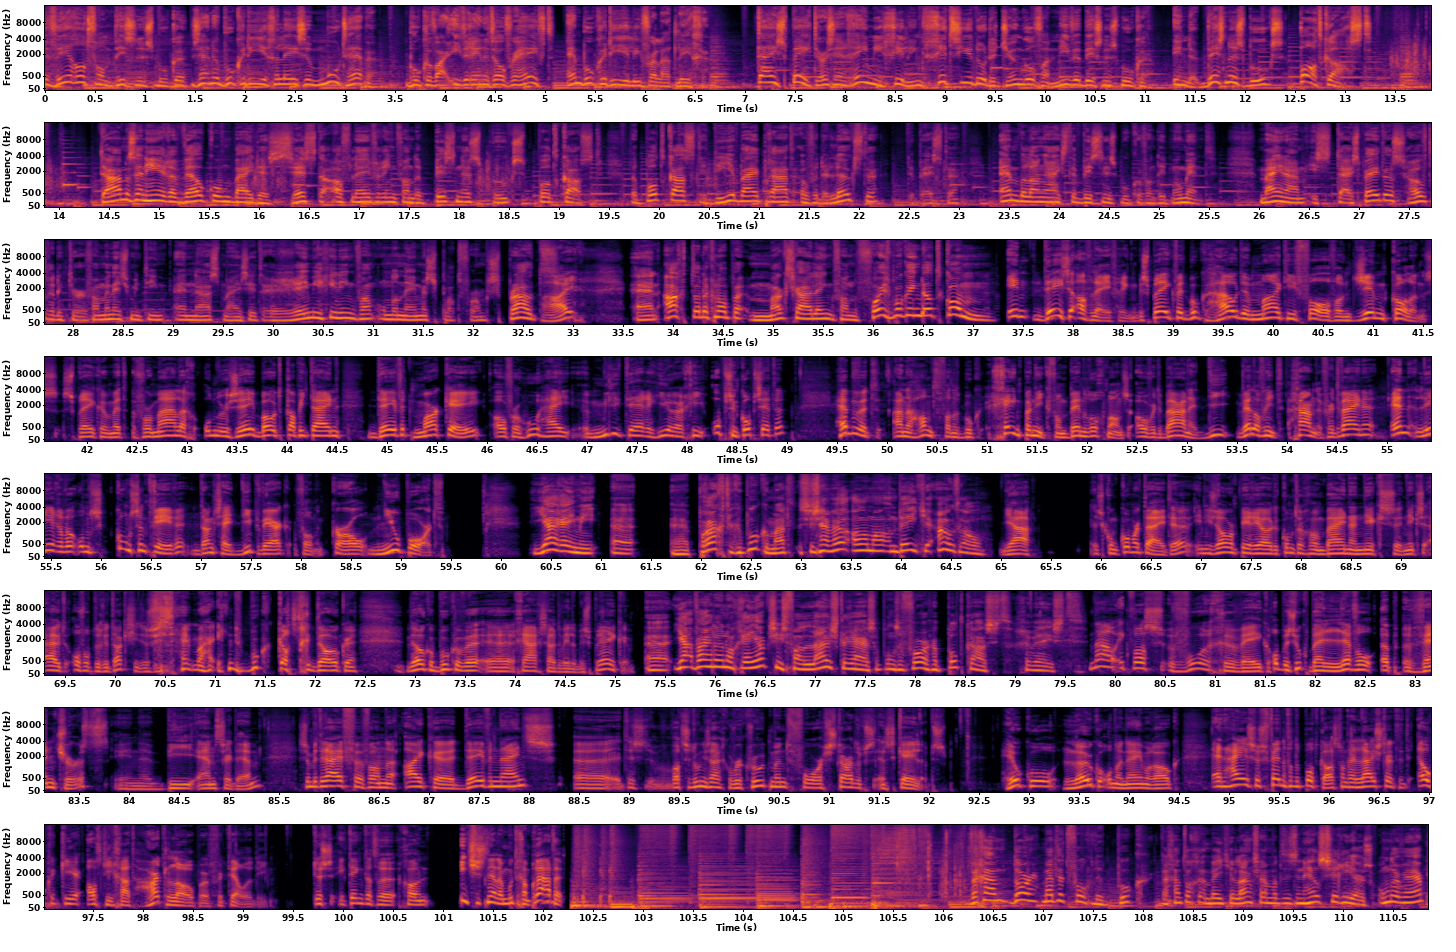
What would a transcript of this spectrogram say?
de wereld van businessboeken zijn er boeken die je gelezen moet hebben. Boeken waar iedereen het over heeft. En boeken die je liever laat liggen. Thijs Peters en Remy Gilling gidsen je door de jungle van nieuwe businessboeken. In de Business Books Podcast. Dames en heren, welkom bij de zesde aflevering van de Business Books Podcast. De podcast die je bijpraat over de leukste, de beste en belangrijkste businessboeken van dit moment. Mijn naam is Thijs Peters, hoofdredacteur van Management Team. En naast mij zit Remy Gieling van ondernemersplatform Sprout. Hi. En achter de knoppen Max Schuiling van voicebooking.com. In deze aflevering bespreken we het boek How the Mighty Fall van Jim Collins. Spreken we met voormalig onderzeebootkapitein David Marquet over hoe hij een militaire hiërarchie op zijn kop zette. Hebben we het aan de hand van het boek Geen Paniek van Ben Rogmans over de banen die wel of niet gaan verdwijnen. En leren we ons concentreren dankzij diep werk van Carl Newport. Ja, Remy, uh, uh, prachtige boeken, maar ze zijn wel allemaal een beetje oud al. Ja, is komkommertijd, hè? In die zomerperiode komt er gewoon bijna niks, uh, niks uit of op de redactie. Dus we zijn maar in de boekenkast gedoken welke boeken we uh, graag zouden willen bespreken. Uh, ja, waren er nog reacties van luisteraars op onze vorige podcast geweest? Nou, ik was vorige week op bezoek bij Level Up Ventures in B Amsterdam. Het is een bedrijf van Ike Devenijns. het is, wat ze doen is eigenlijk recruitment voor startups en scale-ups. Heel cool, leuke ondernemer ook. En hij is dus fan van de podcast, want hij luistert het elke keer als hij gaat hardlopen, vertelde hij. Dus ik denk dat we gewoon ietsje sneller moeten gaan praten. We gaan door met het volgende boek. We gaan toch een beetje langzaam, want het is een heel serieus onderwerp.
